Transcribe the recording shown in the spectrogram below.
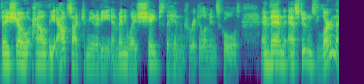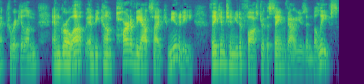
they show how the outside community in many ways shapes the hidden curriculum in schools. And then as students learn that curriculum and grow up and become part of the outside community, they continue to foster the same values and beliefs.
